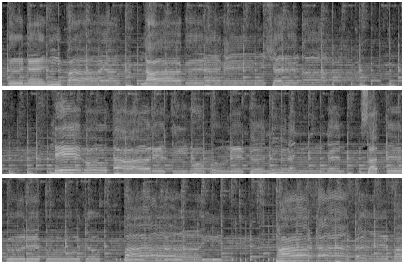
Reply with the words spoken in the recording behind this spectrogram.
ਅੰਤ ਨਹੀਂ ਪਾਇਆ, ਲਾਗ ਰਹੇ ਸ਼ਰਨਾ। ਲੇ ਗੋ ਆਰਤੀ ਹੋ ਪੁਰਖ ਨਿਰੰਜਨ ਸਤ ਗੁਰ ਪੂਜੋ ਪਾਈ ਠਾਡਾ ਬਰਮਾ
